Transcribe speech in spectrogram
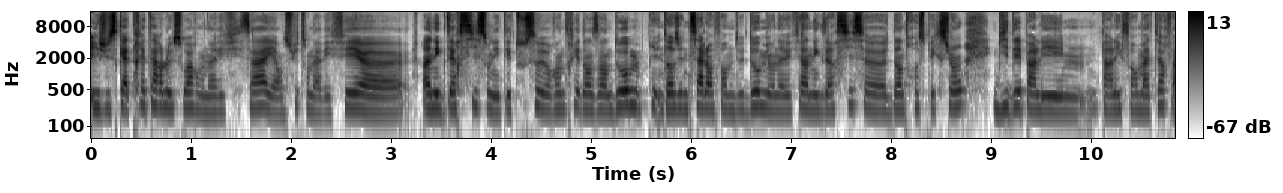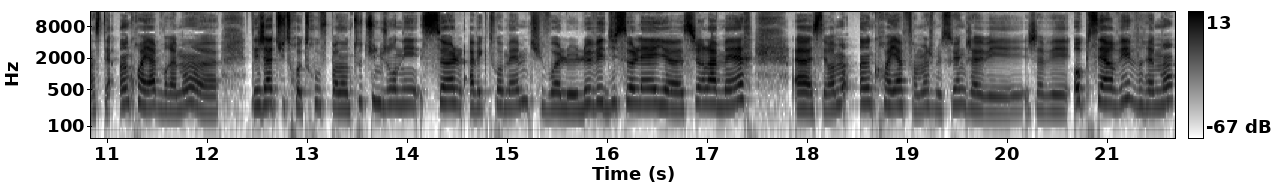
Et jusqu'à très tard le soir, on a avait fait ça et ensuite on avait fait un exercice. On était tous rentrés dans un dôme, dans une salle en forme de dôme et on avait fait un exercice d'introspection guidé par les, par les formateurs. Enfin, c'était incroyable, vraiment. déjà, tu te retrouves pendant toute une journée seul avec toi-même. Tu vois le lever du soleil sur la mer. c'est vraiment incroyable. Enfin, moi, je me souviens que j'avais, j'avais observé vraiment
